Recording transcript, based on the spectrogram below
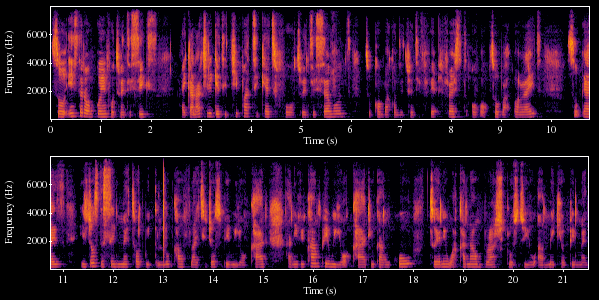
So instead of going for 26 I can actually get a cheaper ticket for 27th to come back on the 21st of October all right so guys it's just the same method with the local flight you just pay with your card and if you can't pay with your card you can go to any Wakanow branch close to you and make your payment.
